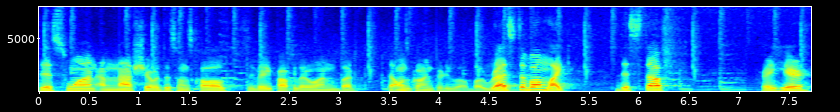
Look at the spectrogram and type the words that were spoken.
This one, I'm not sure what this one's called. It's a very popular one, but that one's growing pretty well. But rest of them, like this stuff right here,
